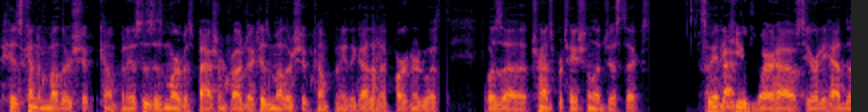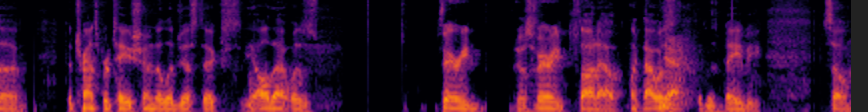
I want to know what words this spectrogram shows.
his kind of mothership company. This is his more of his passion project. His mothership company, the guy that I partnered with, was a transportation logistics. So he had a huge warehouse. He already had the the transportation, the logistics, all that was very. It was very thought out. Like that was Yeah. his baby. So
